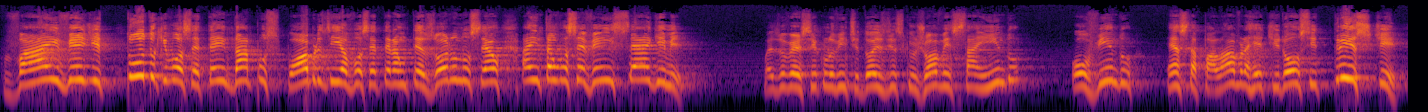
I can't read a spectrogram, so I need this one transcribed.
vai e vende tudo que você tem, dá para os pobres e você terá um tesouro no céu. Aí então você vem e segue-me. Mas o versículo 22 diz que o jovem saindo, ouvindo esta palavra, retirou-se triste,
